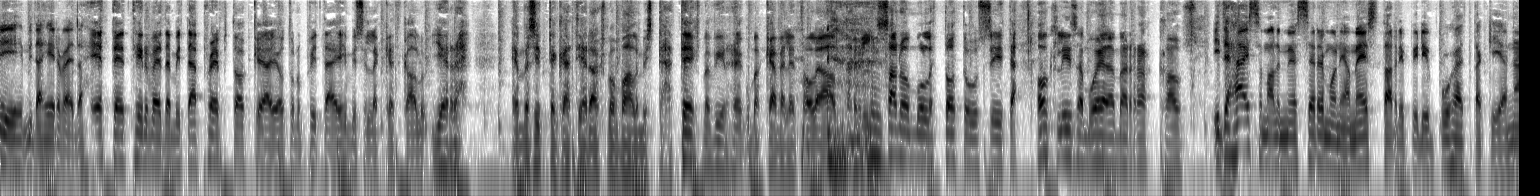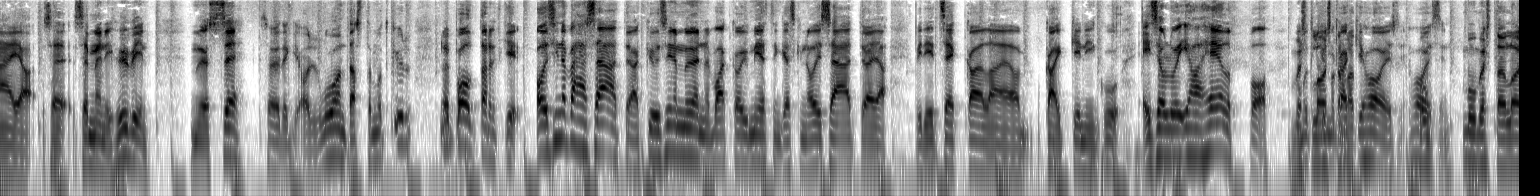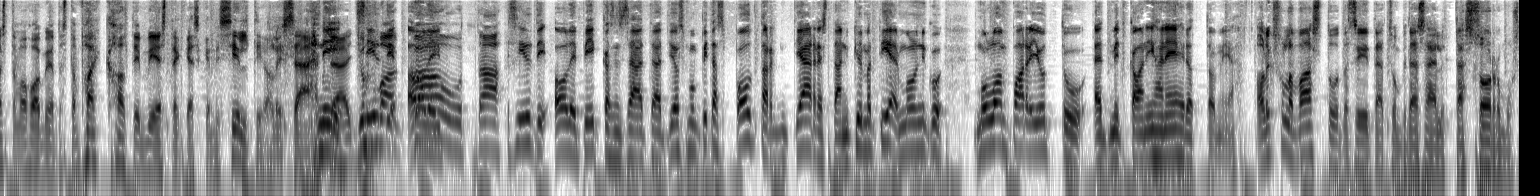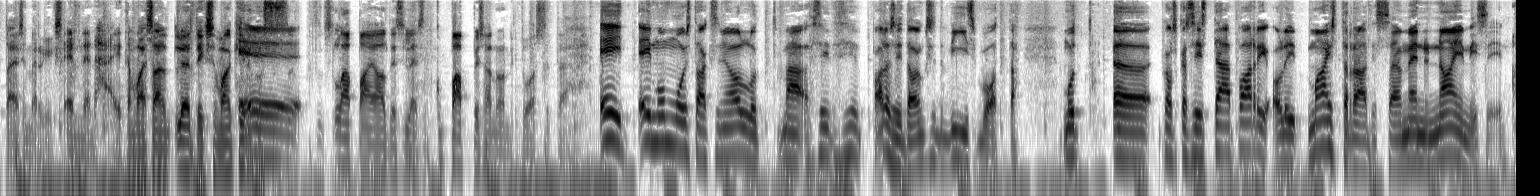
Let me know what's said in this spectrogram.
Niin, mitä hirveitä. Ettei et hirveitä mitään prep talkia joutunut pitää ihmisille, ketkä on ollut Jere. En mä sittenkään tiedä, onko mä valmis tähän. Teekö mä virheen, kun mä kävelen tuolle alttarille? Sano mulle totuus siitä. Onks Liisa mun elämän rakkaus? Itse häissä mä olin myös seremoniamestari, pidin puhettakin ja näin, ja se, se meni hyvin. Myös se, se jotenkin oli luontaista, mutta kyllä noi polttaritkin, oli siinä vähän säätöä. Kyllä siinä myönnän, vaikka oli miesten kesken, oli säätöä ja piti tsekkailla ja kaikki niinku, ei se ollut ihan helppoa, mutta mä kaikki hoisin. hoisin. Mun, mun mielestä on loistava huomio tästä, vaikka oltiin miesten kesken, niin silti oli säätöä. Niin, Juman silti oli- kautta! silti oli pikkasen säätöä, että jos mun pitäisi polttarit nyt järjestää, niin kyllä mä tiedän, mulla on, niinku, mulla on pari juttua, että mitkä on ihan ehdottomia. Oliko sulla vastuuta siitä, että sun pitää säilyttää sormusta esimerkiksi ennen häitä? Vai saa, lyötiinkö se vaan kirkossa Ee. lapaa ja oltiin silleen, kun pappi sanoi, niin tuossa tää. Ei, ei mun muistaakseni ollut, mä, siitä, siitä, paljon siitä on, onko siitä viisi vuotta. Mut, ö, koska siis tää pari oli maistraatissa ja mennyt naimisiin.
